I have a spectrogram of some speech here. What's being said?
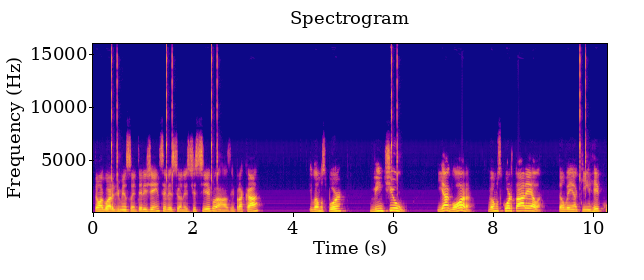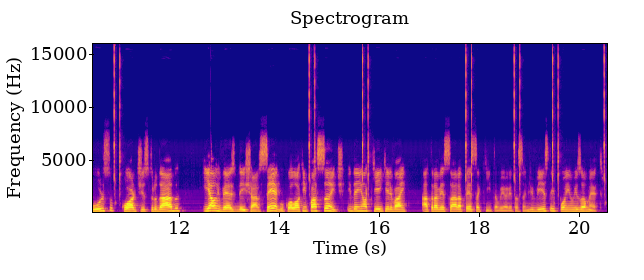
Então agora dimensão inteligente, selecione este círculo, arrastem para cá e vamos por 21. E agora vamos cortar ela. Então venho aqui em recurso, corte extrudado e ao invés de deixar cego, coloque em passante e deem ok que ele vai atravessar a peça aqui. Então vem orientação de vista e põe um isométrico.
